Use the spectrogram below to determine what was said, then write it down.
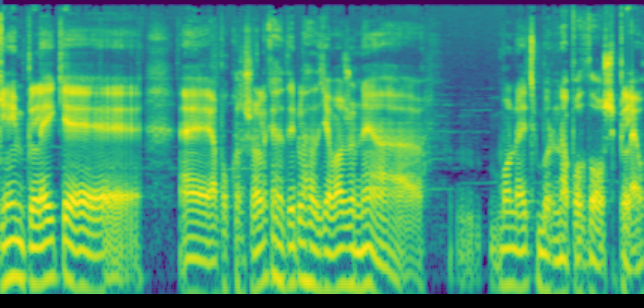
gameplay και ε, από κονσόλα και θα δίπλα θα διαβάζω νέα. Μόνο έτσι μπορεί να αποδώσει πλέον.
